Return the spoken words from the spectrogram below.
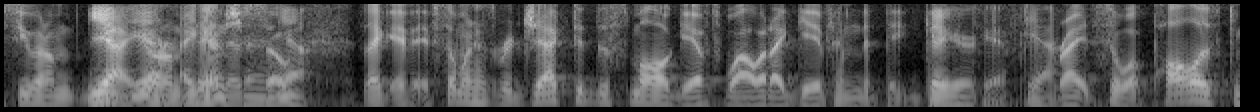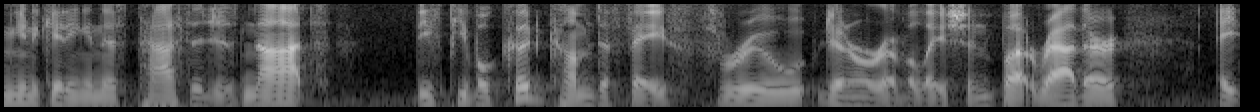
see what I'm? Yeah, you yeah, know what I'm saying there. So, saying, like, if, if someone has rejected the small gift, why would I give him the big Bigger gift? gift, yeah. Right. So, what Paul is communicating in this passage is not these people could come to faith through general revelation, but rather. A,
